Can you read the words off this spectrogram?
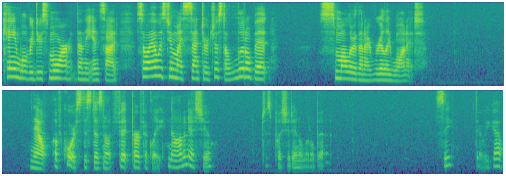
cane will reduce more than the inside. So I always do my center just a little bit smaller than I really want it. Now, of course, this does not fit perfectly. Not an issue. Just push it in a little bit. See? There we go.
